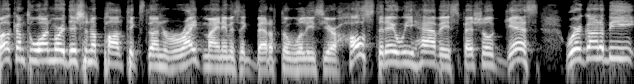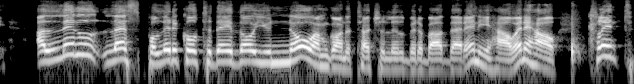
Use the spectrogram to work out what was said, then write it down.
Welcome to one more edition of Politics Done Right. My name is Egberto Willies, your host. Today we have a special guest. We're going to be a little less political today, though you know I'm going to touch a little bit about that anyhow. Anyhow, Clint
